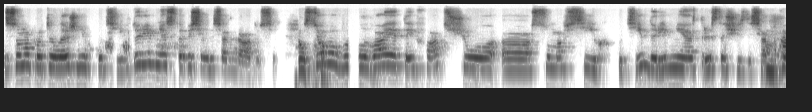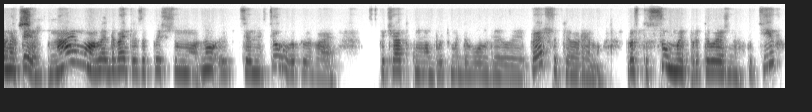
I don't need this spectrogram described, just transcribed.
Сума протилежних кутів дорівнює 180 градусів. З Тобто, цього випливає той факт, що е, сума всіх кутів дорівнює 360 ну, це ми теж знаємо, але давайте запишемо, ну, це не з цього випливає. Спочатку, мабуть, ми доводили першу теорему, просто суми протилежних кутів,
